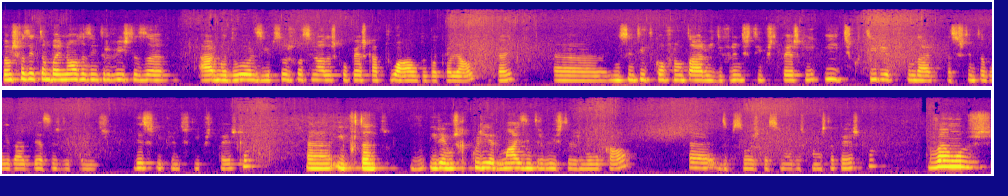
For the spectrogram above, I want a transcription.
vamos fazer também novas entrevistas a, a armadores e a pessoas relacionadas com a pesca atual do bacalhau, ok? Uh, no sentido de confrontar os diferentes tipos de pesca e, e, discutir e aprofundar a sustentabilidade dessas diferentes, desses diferentes tipos de pesca. Uh, e, portanto, iremos recolher mais entrevistas no local uh, de pessoas relacionadas com esta pesca. Vamos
